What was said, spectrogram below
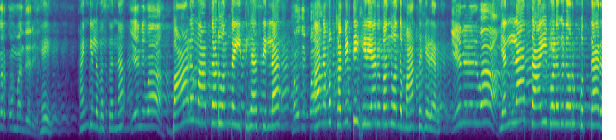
ಕರ್ಕೊಂಡ್ ಬಂದಿರಿ. ಹೇ ಹಂಗಿಲ್ಲ ಬಸನ್ನ ಏನಿವ? ಬಾಳ ಮಾತಾಡುವಂತ ಇತಿಹಾಸ ಇಲ್ಲ. ಆ, ನಮ್ಮ ಕಮಿಟಿ ಹಿರಿಯರು ಬಂದು ಒಂದು ಮಾತು ಹೇಳ್ಯಾರ. ಏನ್ ಹೇಳಿರಿವ ಎಲ್ಲಾ ತಾಯಿ ಬಳಗದವ್ರು ಕೂತಾರ.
